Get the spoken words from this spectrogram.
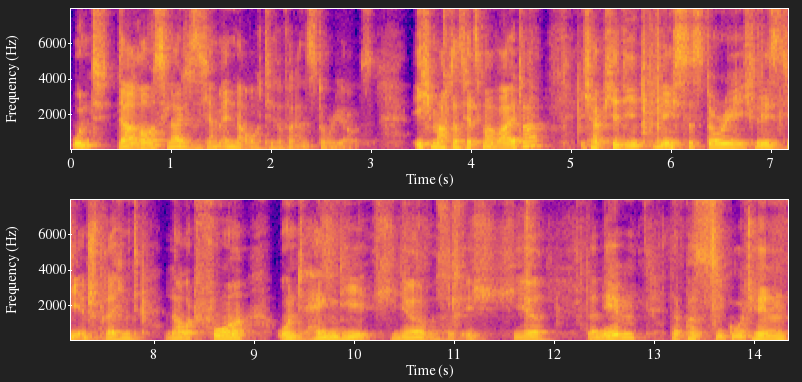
und daraus leitet sich am Ende auch die Referenzstory aus. Ich mache das jetzt mal weiter. Ich habe hier die nächste Story. Ich lese die entsprechend laut vor und hänge die hier, was weiß ich, hier daneben. Da passt sie gut hin.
